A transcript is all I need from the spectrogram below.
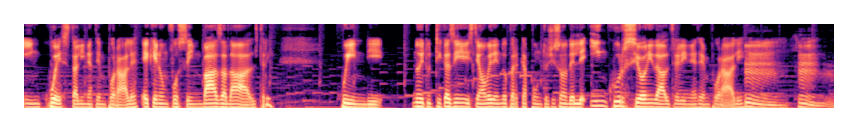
in questa linea temporale e che non fosse invasa da altri. Quindi noi tutti i casini li stiamo vedendo perché appunto ci sono delle incursioni da altre linee temporali. Hmm, hmm,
